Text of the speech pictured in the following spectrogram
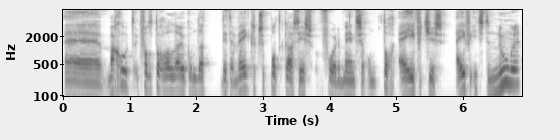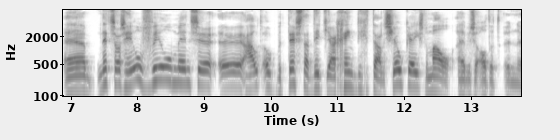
Uh, maar goed, ik vond het toch wel leuk omdat dit een wekelijkse podcast is voor de mensen om toch eventjes even iets te noemen. Uh, net zoals heel veel mensen uh, houdt ook Bethesda dit jaar geen digitale showcase. Normaal hebben ze altijd een uh,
